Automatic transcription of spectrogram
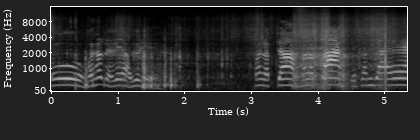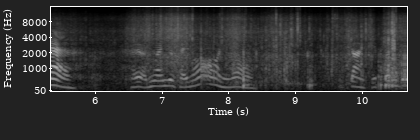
โอ้มาทันได้แล้วอยู่ดิมารับจ้างมารับจ้างเก็บลำไยใส่หน่วยอยู่ใส่น้อนี่เนาะจ้างเก็บลำไย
